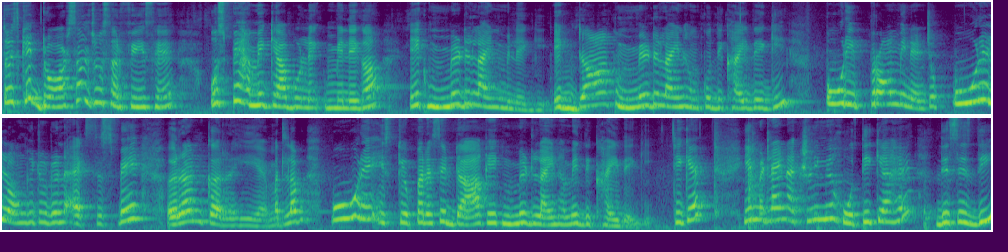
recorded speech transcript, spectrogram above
तो इसके डॉर्सल जो सरफेस है, उस पर हमें क्या बोले, मिलेगा? एक मिड लाइन मिलेगी, एक डार्क मिड लाइन हमको दिखाई देगी, पूरी प्रोमिनेंट जो पूरे लॉन्गिट्यूडन एक्सिस पे रन कर रही है। मतलब पूरे इसके ऊपर ऐसे डार्क एक मिड लाइन हमें दिखाई देगी, ठीक है? ये मिड लाइन एक्चुअली में होती क्या है? This is the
